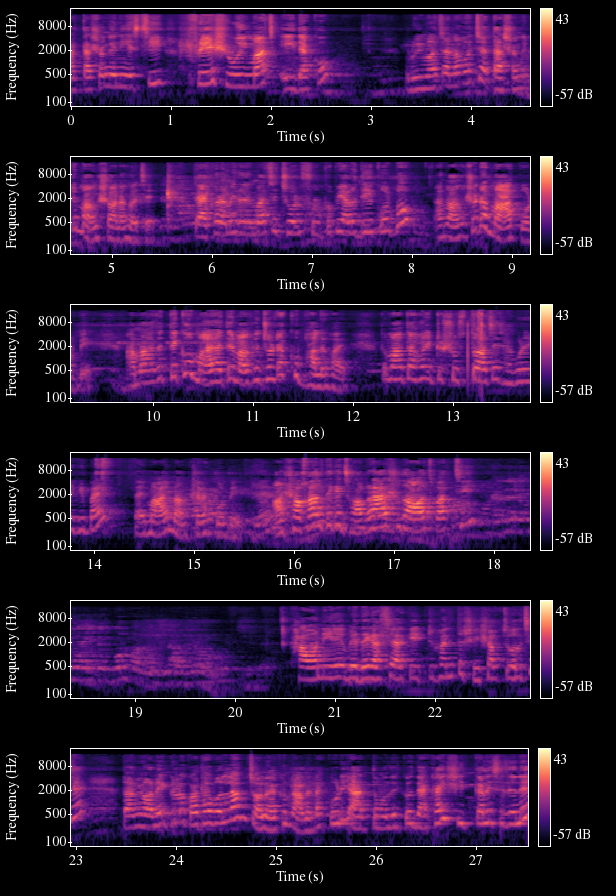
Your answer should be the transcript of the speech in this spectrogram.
আর তার সঙ্গে নিয়ে এসেছি ফ্রেশ রুই মাছ, এই দেখো রুই মাছ আনা হয়েছে, আর তার সঙ্গে একটু মাংস আনা হয়েছে। তো এখন আমি রুই মাছের ঝোল, ফুলকপি, আলু দিয়ে করব, আর মাংসটা মা করবে। আমার হাতের থেকেও মায়ের হাতের মাংসের ঝোলটা খুব ভালো হয়। তো মা তো এখন একটু সুস্থ আছে, ঠাকুরের কৃপায়, তাই মাই মাংসটা করবে। আর সকাল থেকে ঝগড়া, শুধু আওয়াজ পাচ্ছি। খাওয়া নিয়ে বেঁধে গেছে আর কি একটুখানি, তো সেই সব চলছে। তো আমি অনেকগুলো কথা বললাম, চলো এখন রান্নাটা করি, আর তোমাদেরকেও দেখাই শীতকালে সিজনে।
